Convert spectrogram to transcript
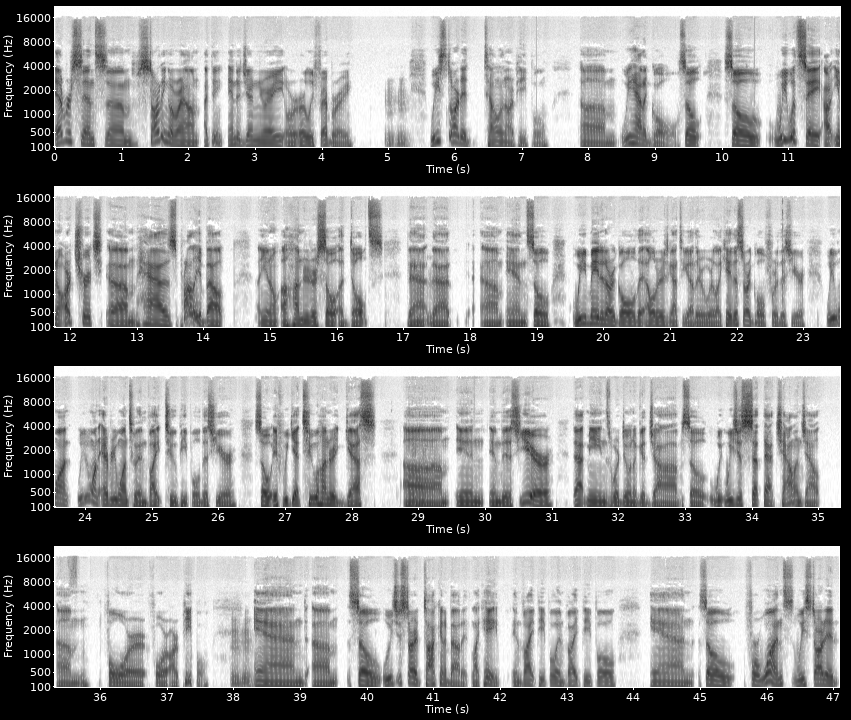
ever since um, starting around I think end of January or early February, mm-hmm. we started telling our people um, we had a goal. So so we would say uh, you know our church um, has probably about you know a hundred or so adults that mm-hmm. that um, and so we made it our goal. The elders got together. We're like, hey, this is our goal for this year. We want we want everyone to invite two people this year. So if we get 200 guests. Um, mm-hmm. in in this year, that means we're doing a good job. So we, we just set that challenge out um, for for our people. Mm-hmm. And um, so we just started talking about it like, hey, invite people, invite people. And so for once, we started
